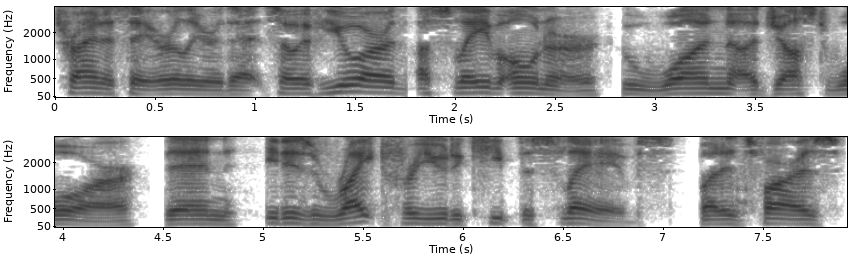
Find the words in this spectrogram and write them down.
trying to say earlier that so if you are a slave owner who won a just war, then it is right for you to keep the slaves. But as far as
